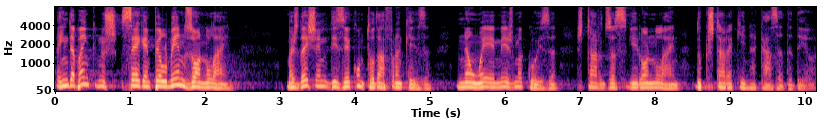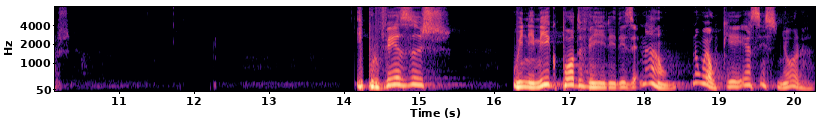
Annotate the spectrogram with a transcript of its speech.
Ainda bem que nos seguem pelo menos online. Mas deixem-me dizer com toda a franqueza, não é a mesma coisa estar-nos a seguir online do que estar aqui na casa de Deus. E por vezes o inimigo pode vir e dizer: Não, não é o quê? É assim, senhora.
